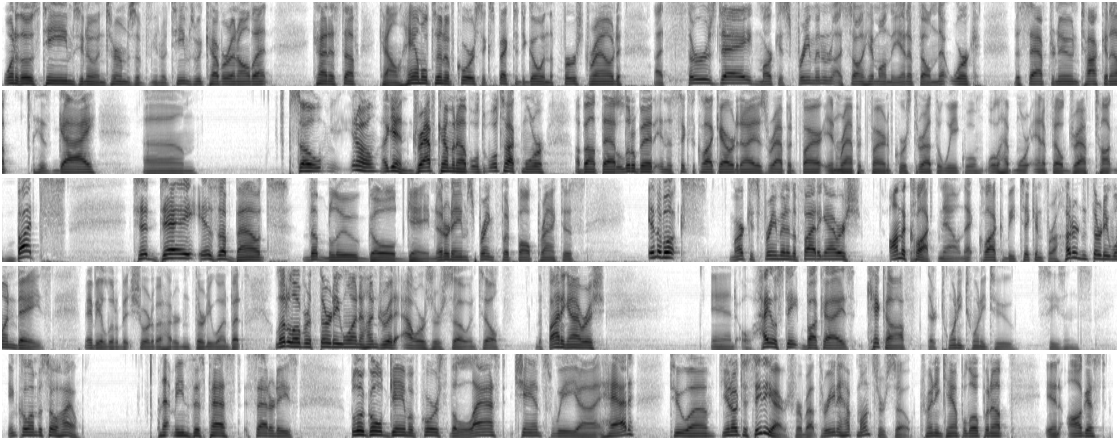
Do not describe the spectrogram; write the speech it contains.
one of those teams, you know, in terms of, you know, teams we cover and all that kind of stuff. Kyle Hamilton, of course, expected to go in the first round uh, Thursday. Marcus Freeman, I saw him on the NFL Network this afternoon talking up his guy. Um, so, you know, again, draft coming up. We'll, we'll talk more about that a little bit in the six o'clock hour tonight as rapid fire in rapid fire, and of course throughout the week we'll we'll have more NFL draft talk. But today is about the blue gold game. Notre Dame spring football practice in the books. Marcus Freeman and the Fighting Irish on the clock now, and that clock could be ticking for 131 days, maybe a little bit short of 131, but little over 3,100 hours or so until the Fighting Irish and Ohio State Buckeyes kick off their 2022 seasons in Columbus, Ohio. That means this past Saturday's blue gold game, of course, the last chance we uh, had to uh, you know to see the Irish for about three and a half months or so. Training camp will open up in August.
